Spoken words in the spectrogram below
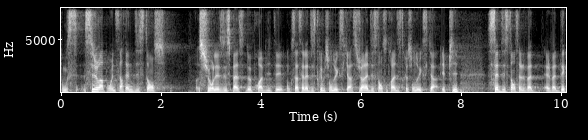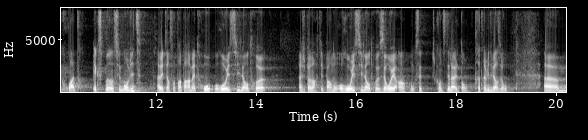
donc si je regarde pour une certaine distance sur les espaces de probabilité, donc ça c'est la distribution de xk, si je regarde la distance entre la distribution de xk et pi, cette distance, elle va, elle va décroître exponentiellement vite avec un certain paramètre ρ. ρ ici, il est entre. Ah, j'ai pas marqué, pardon. ρ ici, il est entre 0 et 1. Donc cette quantité-là, elle tend très très vite vers 0. Euh,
